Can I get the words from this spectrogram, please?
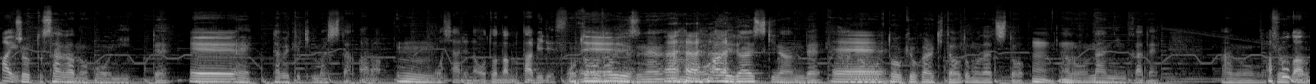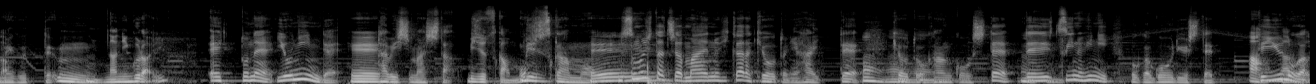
はいちょっと佐賀の方に行って、へええ食べてきました。あら。うん。おしゃれな大人の旅ですね。大人の旅ですね。あの愛大好きなんで、あの東京から来たお友達と、あの何人かで、あの京都を巡って、う、うんん何人ぐらい？えっとね4人で旅しました。美術館も？美術館も。その人たちは前の日から京都に入って京都を観光してで次の日に僕が合流してあっていうのが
